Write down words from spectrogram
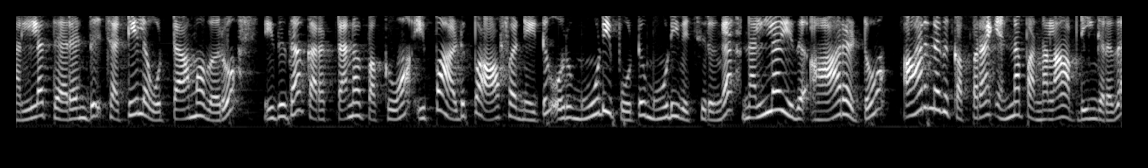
நல்லா திரண்டு சட்டியில் ஒட்டாமல் வரும். இதுதான் கரெக்டான பக்குவம். இப்போ அடுப்பை ஆஃப் பண்ணிட்டு ஒரு மூடி போட்டு மூடி வச்சிருங்க. நல்லா இது ஆறட்டும். ஆறுனதுக்கு அப்புறம் என்ன பண்ணலாம் அப்படிங்கிறத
